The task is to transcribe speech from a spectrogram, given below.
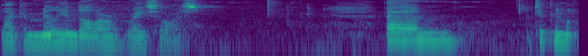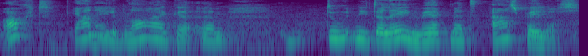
like a million dollar racehorse. Um, tip nummer 8. Ja, een hele belangrijke. Um, doe het niet alleen. Werk met aanspelers.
